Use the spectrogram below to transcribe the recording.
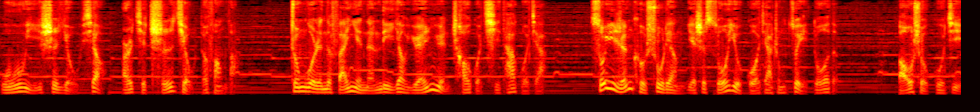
无疑是有效而且持久的方法。中国人的繁衍能力要远远超过其他国家，所以人口数量也是所有国家中最多的。保守估计，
